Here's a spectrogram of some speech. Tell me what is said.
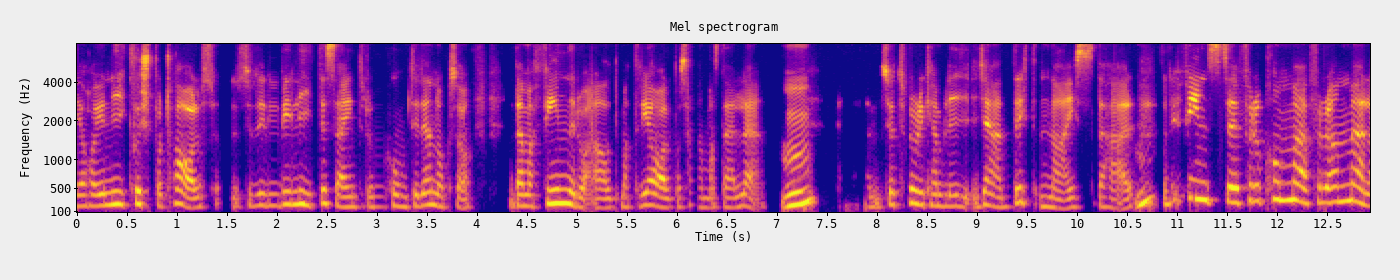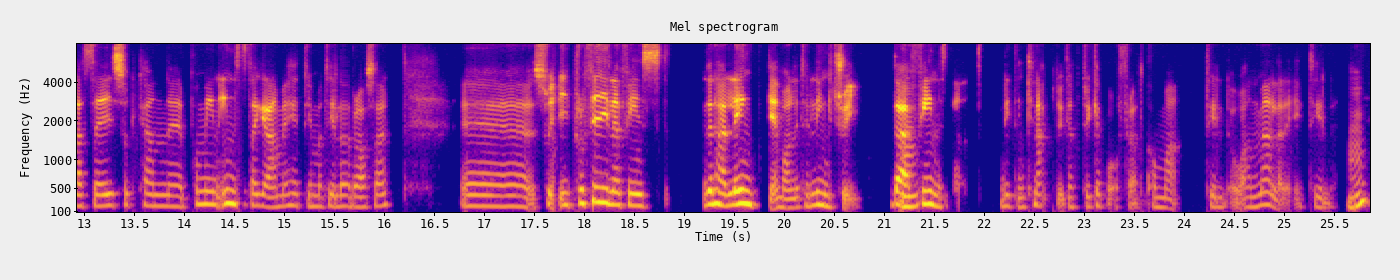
jag har ju en ny kursportal så det blir lite så introduktion till den också. Där man finner då allt material på samma ställe. Mm. Ehm, så jag tror det kan bli jädrigt nice det här. Mm. Och det finns, eh, för att komma, för att anmäla sig så kan eh, på min Instagram, jag heter ju Matilda Brasar, så i profilen finns den här länken, vanligt Linktree. Där mm. finns en liten knapp du kan trycka på för att komma till och anmäla dig till mm.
